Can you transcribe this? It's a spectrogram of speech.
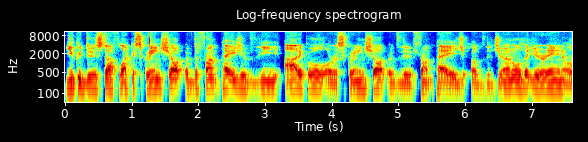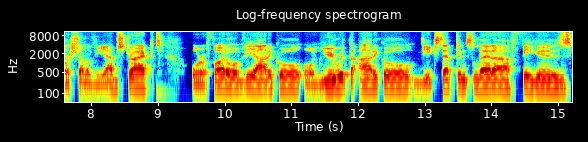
you could do stuff like a screenshot of the front page of the article or a screenshot of the front page of the journal that you're in or a shot of the abstract or a photo of the article or you with the article, the acceptance letter, figures,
